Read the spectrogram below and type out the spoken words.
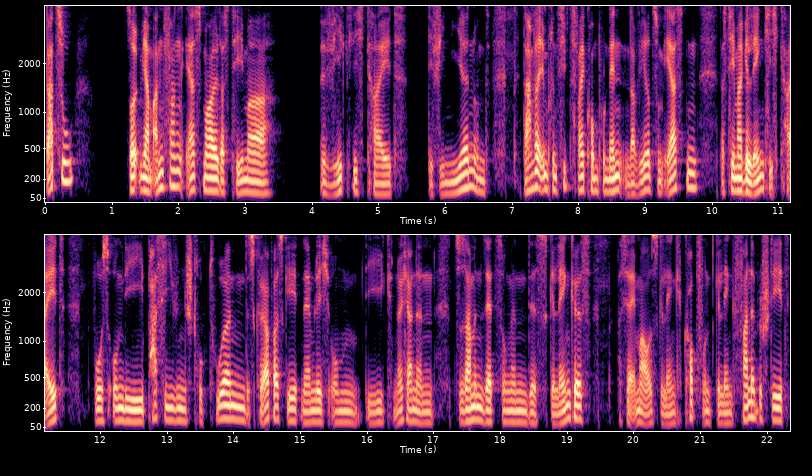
Dazu sollten wir am Anfang erstmal das Thema Beweglichkeit definieren und da haben wir im Prinzip zwei Komponenten. Da wäre zum ersten das Thema Gelenkigkeit, wo es um die passiven Strukturen des Körpers geht, nämlich um die knöchernen Zusammensetzungen des Gelenkes, was ja immer aus Gelenkkopf und Gelenkpfanne besteht,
